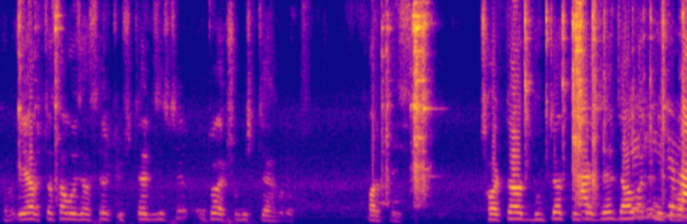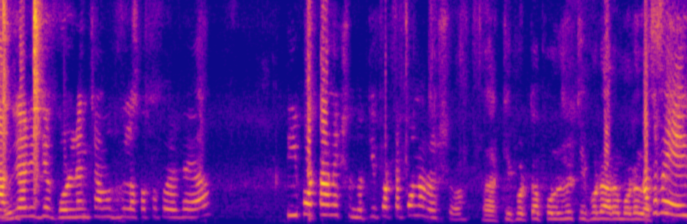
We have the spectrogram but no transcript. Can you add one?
তারপর এই একটা চামচ আছে স্টাইল সিস্টেম এটাও একশো বিশ টাকা করে পার পিস ছয়টা দুটা তিনটা যে যা লাগে নিতে যে পারবেন। লাক্সারি যে গোল্ডেন চামচগুলো কত করে ভাইয়া? টিপটটা অনেক সুন্দর টিপটটা পনেরোশো। হ্যাঁ টিপটটা পনেরোশো টিপটে আরও মডেল আচ্ছা আছে। ভাই এই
